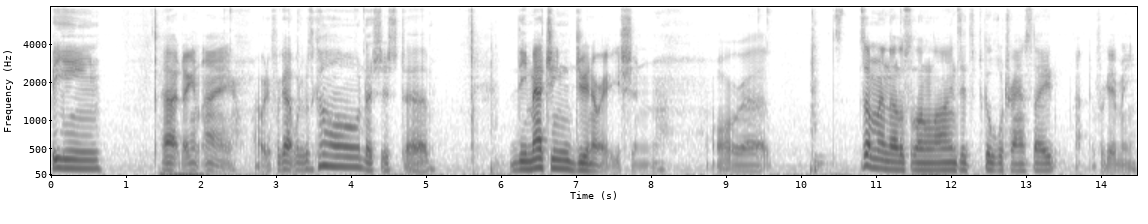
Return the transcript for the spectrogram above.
being, uh, dang it, I already forgot what it was called. That's just, uh, the matching generation, or, uh, something along the lines. It's Google Translate. Uh, forgive me.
